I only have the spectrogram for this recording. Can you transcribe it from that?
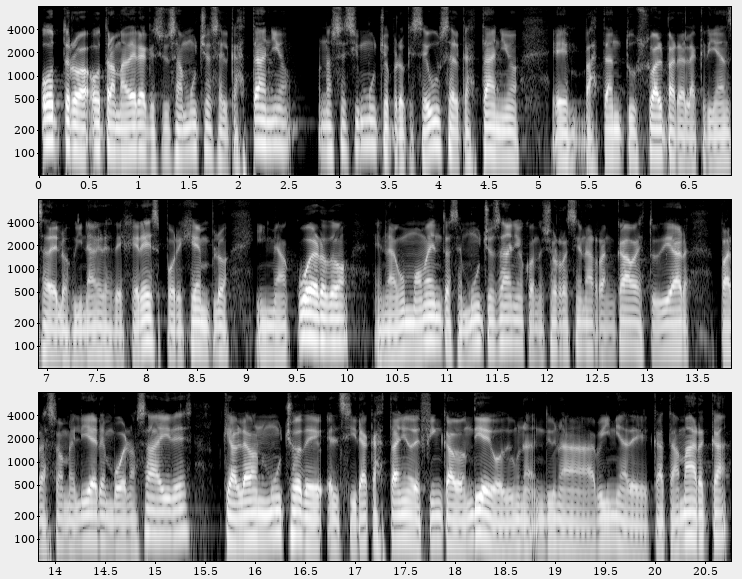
otra madera que se usa mucho es el castaño, no sé si mucho, pero que se usa el castaño, es bastante usual para la crianza de los vinagres de Jerez, por ejemplo, y me acuerdo en algún momento, hace muchos años, cuando yo recién arrancaba a estudiar para sommelier en Buenos Aires, que hablaban mucho del el cirá castaño de Finca Don Diego, de una, de una viña de Catamarca.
